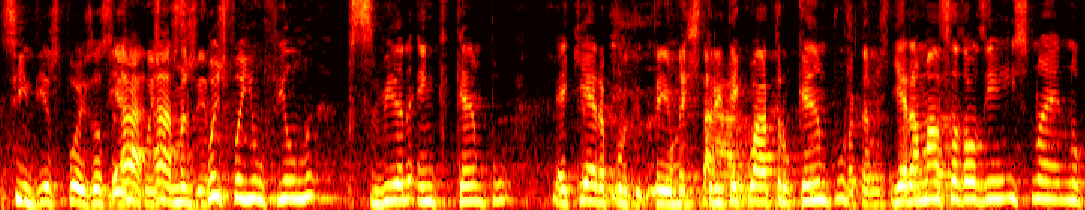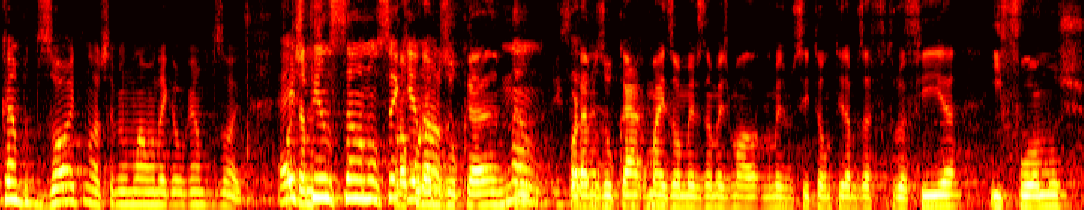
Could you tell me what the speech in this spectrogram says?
Sim, dias depois. Ou seja, Dias ah, depois ah, mas depois foi um filme perceber em que campo é que era, porque é temos a 34 campos Partamos e era malsa dizia isso não é no campo 18, nós sabemos lá onde é que é o campo 18. A Partamos- extensão, não sei o que é. Nós- o campo, Não, paramos o carro mais ou menos na mesma, no mesmo sítio onde tiramos a fotografia e fomos,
